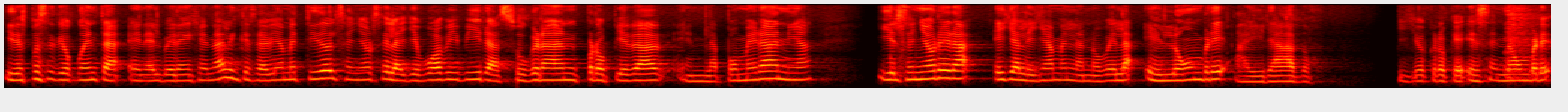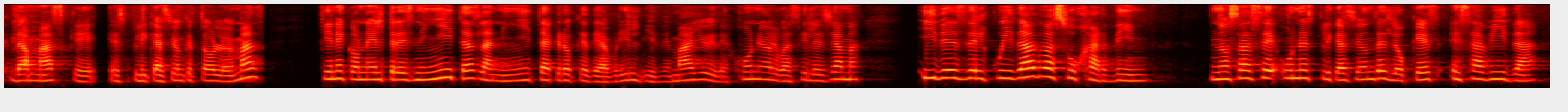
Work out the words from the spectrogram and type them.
y después se dio cuenta en el berenjenal en que se había metido, el señor se la llevó a vivir a su gran propiedad en la Pomerania y el señor era, ella le llama en la novela, el hombre airado. Y yo creo que ese nombre da más que explicación que todo lo demás. Tiene con él tres niñitas, la niñita creo que de abril y de mayo y de junio, algo así les llama, y desde el cuidado a su jardín nos hace una explicación de lo que es esa vida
